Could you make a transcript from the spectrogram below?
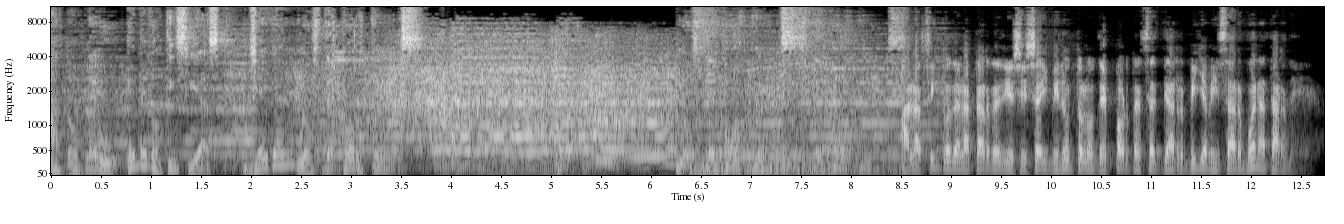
A WM Noticias llegan los deportes. Los deportes. A las 5 de la tarde, 16 minutos, los deportes Edgar Villamizar. Buena tarde.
